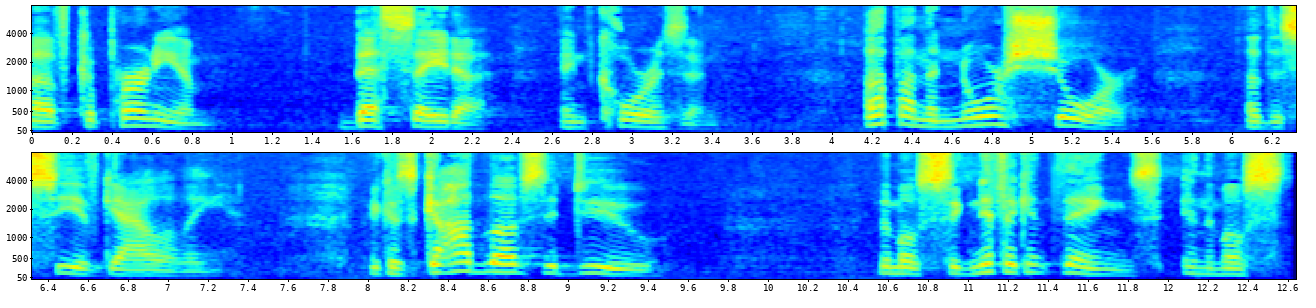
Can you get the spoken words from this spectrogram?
of Capernaum, Bethsaida, and Chorazin, up on the north shore of the Sea of Galilee. Because God loves to do the most significant things in the most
